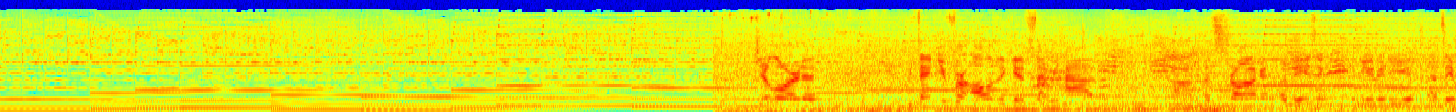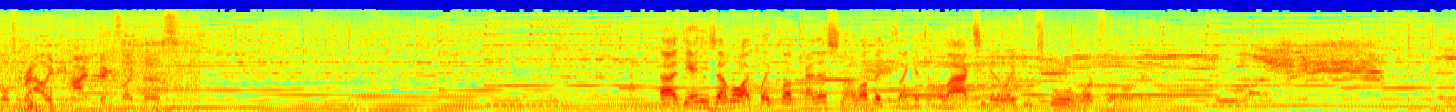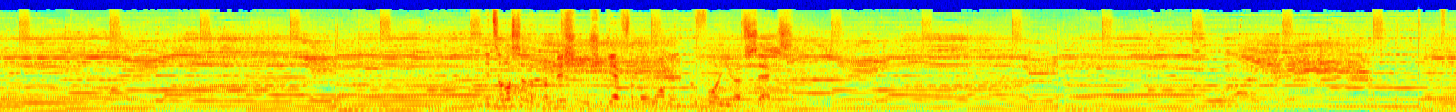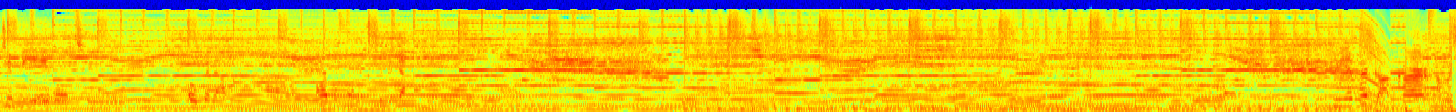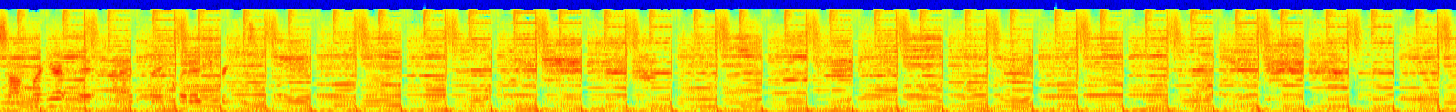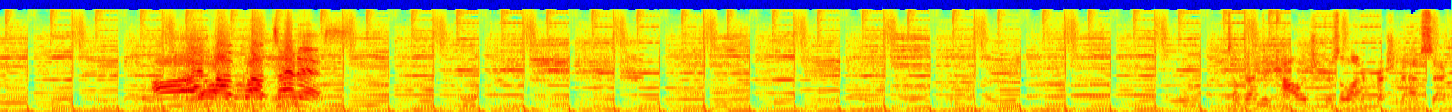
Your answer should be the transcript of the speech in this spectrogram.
Dear Lord, we thank you for all of the gifts that we have. Um, a strong, amazing community that's able to rally behind things like this. Uh, Danny Zemmel, I play club tennis and I love it because I get to relax and get away from school and work for a moment. It's also the permission you should get from a woman before you have sex. to be able to open up uh, our performance to the deaf community. Me up at Gunkar. I'm a sophomore here at Pitt, and I play Quidditch I love club tennis. Sometimes in college, there's a lot of pressure to have sex.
